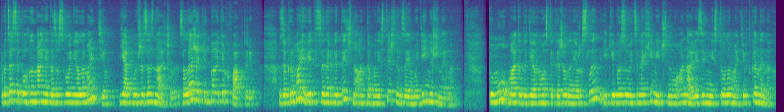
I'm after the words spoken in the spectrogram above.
Процеси поглинання та засвоєння елементів, як ми вже зазначили, залежать від багатьох факторів, зокрема й від синергетично-антагоністичних взаємодій між ними. Тому методи діагностики живлення рослин, які базуються на хімічному аналізі вмісту елементів в тканинах,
